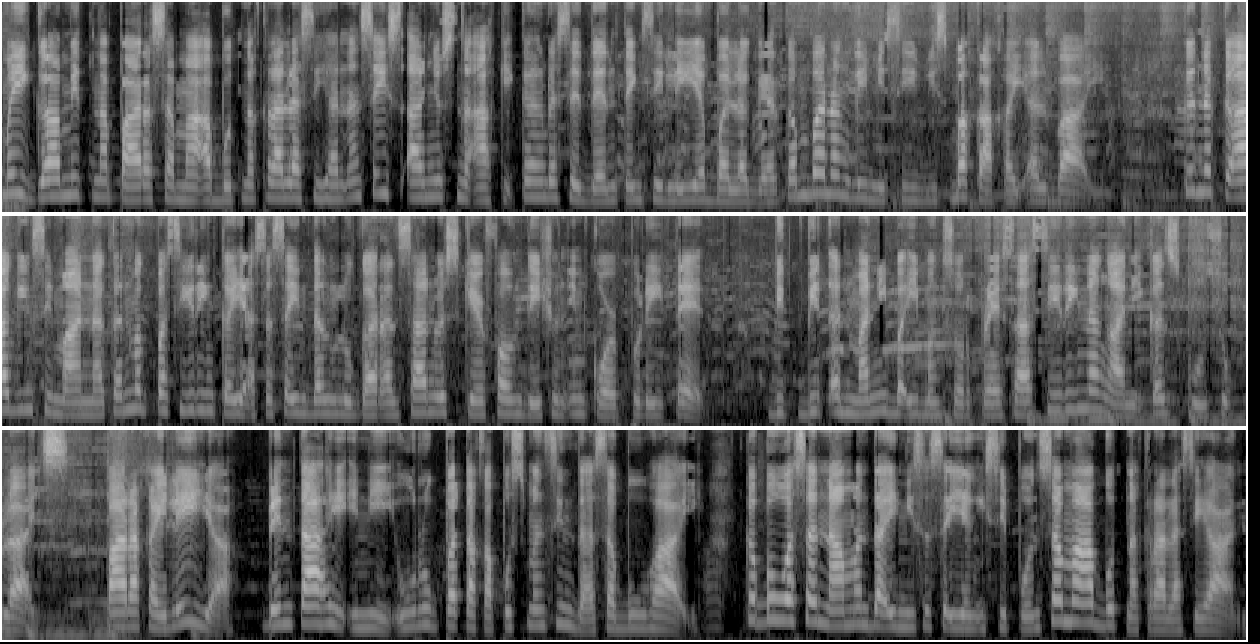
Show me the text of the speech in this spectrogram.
May gamit na para sa maabot na kralasihan ang 6 anyos na aki kang residenteng si Lea Balaguer kang barangay Misibis, Bakakay, Albay. Kan nagkaaging simana kan magpasiring kaya sa saindang lugar ang Sunwest Care Foundation Incorporated. Bitbit an mani ba imang sorpresa siring na ngani kan school supplies. Para kay Leia, bentahi ini urog patakapos man sinda sa buhay. Kabawasan naman da ini sa iyang isipon sa maabot na kralasihan.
